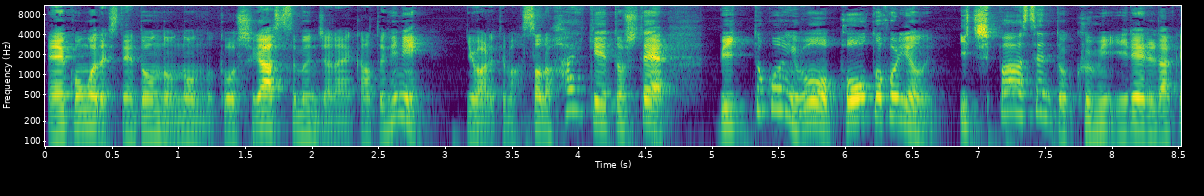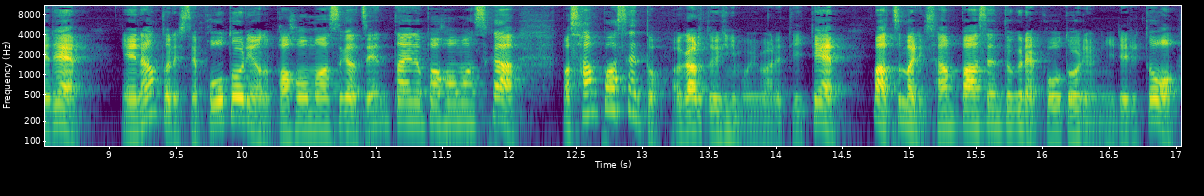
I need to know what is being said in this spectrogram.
え、今後ですね、どんどんどんどん投資が進むんじゃないかというふうに言われてます。その背景として、ビットコインをポートフォリオの1%組み入れるだけで、えー、なんとですね、ポートリオのパフォーマンスが、全体のパフォーマンスがま3%上がるというふうにも言われていて、まあ、つまり3%ぐらいポートリオに入れると、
